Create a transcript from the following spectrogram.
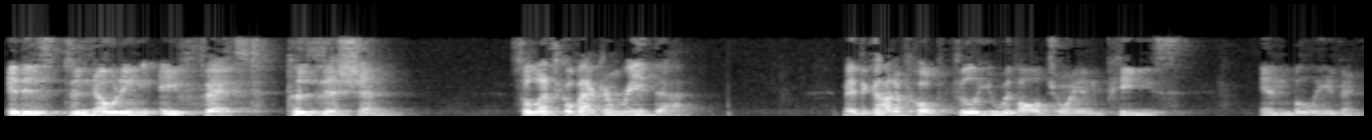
It is denoting a fixed position. So let's go back and read that. May the God of hope fill you with all joy and peace in believing.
